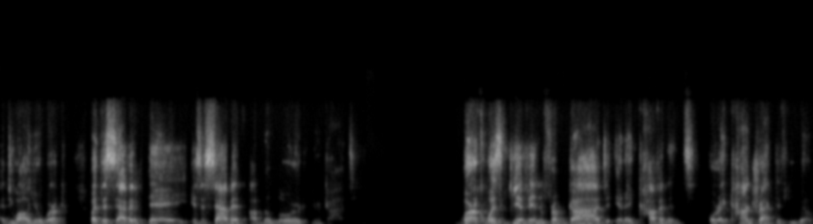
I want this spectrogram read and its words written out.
and do all your work, but the seventh day is a Sabbath of the Lord your God. Work was given from God in a covenant or a contract, if you will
